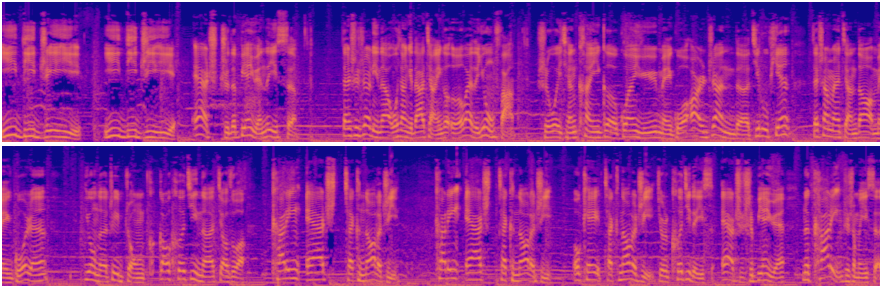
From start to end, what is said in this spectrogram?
？e d g e，e d g e，edge 指的边缘的意思。但是这里呢，我想给大家讲一个额外的用法，是我以前看一个关于美国二战的纪录片，在上面讲到美国人用的这种高科技呢，叫做 cutting edge technology。Cutting edge technology，OK，technology 就是科技的意思，edge 是边缘。那 cutting 是什么意思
